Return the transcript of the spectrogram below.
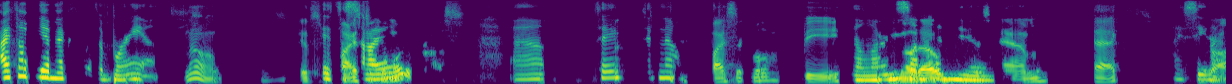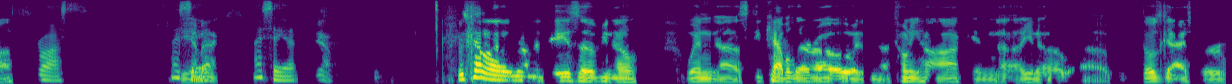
I thought BMX was a brand. No, it's, it's, bicycle motocross. Um, see, didn't know. Bicycle B You learn moto something new. M X I see that. cross Cross. I see it. I see it. Yeah. It was kind of around the days of you know when uh, Steve Caballero and uh, Tony Hawk and uh, you know uh, those guys were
